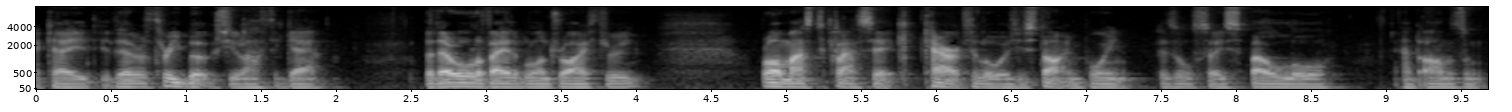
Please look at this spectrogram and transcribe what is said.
Okay, there are three books you'll have to get, but they're all available on DriveThru. Rolemaster Classic, Character Law is your starting point. There's also Spell Law and Arms, and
